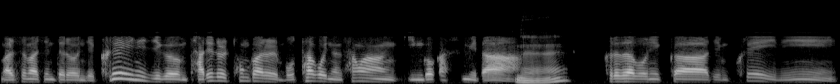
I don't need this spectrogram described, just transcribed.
말씀하신 대로 이제 크레인이 지금 다리를 통과를 못 하고 있는 상황인 것 같습니다. 네. 그러다 보니까 지금 크레인이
